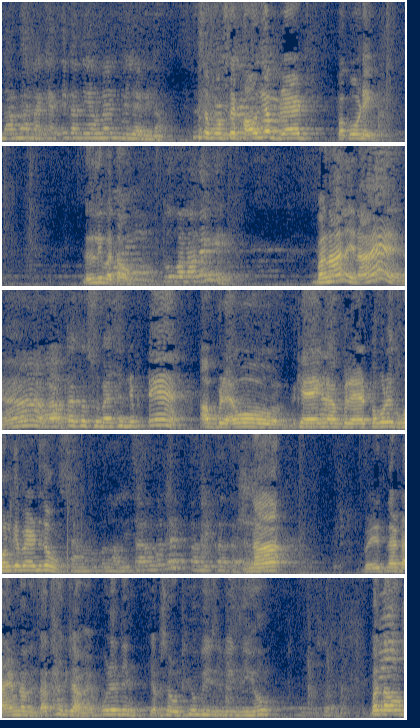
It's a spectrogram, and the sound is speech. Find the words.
ना मैं ना कहती कहती हमें मिलेगी ना। समोसे खाओगे या ब्रेड पकोड़े? जल्दी बताओ। तू बना देंगे? बना लेना है। हाँ, अब तक तो सुबह से निपटे हैं। अब वो क्या है ब्रेड पकोड़े खोल के बैठ जाऊँ। बना ली चार बजे? क्या दिक्कत ना इतना टाइम ना मिलता थक जावे पूरे दिन। जब से उठी हूँ बिज़ी बिज़ी हूँ। बताओ।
